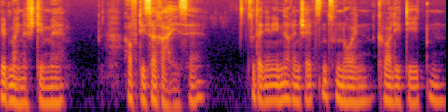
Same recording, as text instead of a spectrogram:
mit meiner Stimme auf dieser Reise zu deinen inneren Schätzen, zu neuen Qualitäten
